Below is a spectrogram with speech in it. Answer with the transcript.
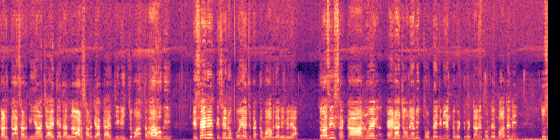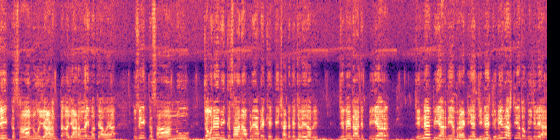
ਕਣਕਾਂ ਸੜ ਗਈਆਂ, ਚਾਹੇ ਕਿਸੇ ਦਾ ਨਾੜ ਸੜ ਗਿਆ ਕਹੇ ਜੀਰੀ ਚਬਾਹ ਤਬਾਹ ਹੋ ਗਈ, ਕਿਸੇ ਨੇ ਕਿਸੇ ਨੂੰ ਕੋਈ ਅੱਜ ਤੱਕ ਮੁਆਵਜ਼ਾ ਨਹੀਂ ਮਿਲਿਆ। ਸੋ ਅਸੀਂ ਸਰਕਾਰ ਨੂੰ ਇਹ ਕਹਿਣਾ ਚਾਹੁੰਦੇ ਹਾਂ ਵੀ ਤੁਹਾਡੇ ਜਿਹੜੀਆਂ ਕਮਿਟਮੈਂਟਾਂ ਨੇ, ਤੁਹਾਡੇ ਵਾਅਦੇ ਨੇ, ਤੁਸੀਂ ਕਿਸਾਨ ਨੂੰ ਉਜਾੜਨ ਉਜਾੜਨ ਲਈ ਮਥਿਆ ਹੋਇਆ, ਤੁਸੀਂ ਕਿਸਾਨ ਨੂੰ ਚਾਹੁੰਦੇ ਵੀ ਕਿਸਾਨ ਆਪਣੇ ਆਪੇ ਖੇਤੀ ਛੱਡ ਕੇ ਚਲੇ ਜਾਵੇ। ਜਿਵੇਂ ਦਾ ਅੱਜ ਪੀਆਰ ਜਿੰਨੇ ਪੀਆਰ ਦੀਆਂ ਵੈਰਾਈਟੀਆਂ, ਜਿੰਨੇ ਯੂਨੀਵਰਸਿਟੀਆਂ ਤੋਂ ਬੀਜ ਲਿਆ,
